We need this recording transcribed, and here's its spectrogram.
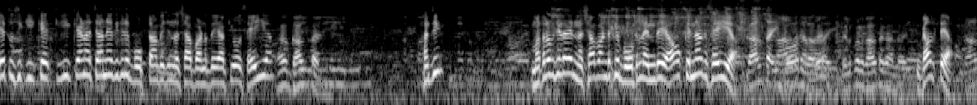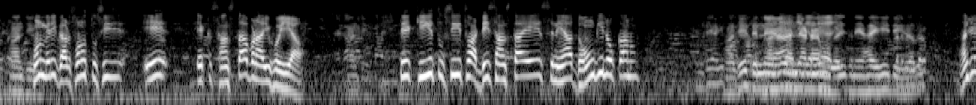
ਇਹ ਤੁਸੀਂ ਕੀ ਕਹਿ- ਕੀ ਕਹਿਣਾ ਚਾਹੁੰਦੇ ਕਿ ਜਿਹੜੇ ਵੋਟਾਂ ਵਿੱਚ ਨਸ਼ਾ ਵੰਡਦੇ ਆ ਕਿ ਉਹ ਸਹੀ ਆ? ਉਹ ਗਲਤ ਹੈ ਜੀ। ਹਾਂਜੀ। ਮਤਲਬ ਜਿਹੜੇ ਨਸ਼ਾ ਵੰਡ ਕੇ ਵੋਟ ਲੈਂਦੇ ਆ ਉਹ ਕਿੰਨਾ ਕੁ ਸਹੀ ਆ? ਗਲਤ ਹੈ ਜੀ ਬਹੁਤ ਗਲਤ ਹੈ ਜੀ। ਬਿਲਕੁਲ ਗਲਤ ਗੱਲ ਹੈ ਜੀ। ਗਲਤ ਆ। ਹਾਂਜੀ। ਹੁਣ ਮੇਰੀ ਗੱਲ ਸੁਣੋ ਤੁਸੀਂ ਇਹ ਇੱਕ ਸੰਸਥਾ ਬਣਾਈ ਹੋਈ ਆ। ਹਾਂਜੀ। ਤੇ ਕੀ ਤੁਸੀਂ ਤੁਹਾਡੀ ਸੰਸਥਾ ਇਹ ਸੁਨੇਹਾ ਦਊਗੀ ਲੋਕਾਂ ਨੂੰ? ਹਾਂਜੀ ਦਿਨੇ ਆ ਇੰਨਾ ਟਾਈਮ ਹੋ ਗਿਆ ਜੀ। ਸੁਨੇਹਾ ਇਹੀ ਦੇ ਹਾਂਜੀ।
